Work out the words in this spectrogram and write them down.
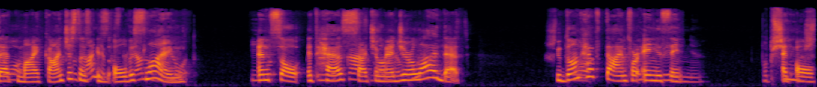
That my consciousness is always lying. And so it has such a major lie that you don't have time for anything at all.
